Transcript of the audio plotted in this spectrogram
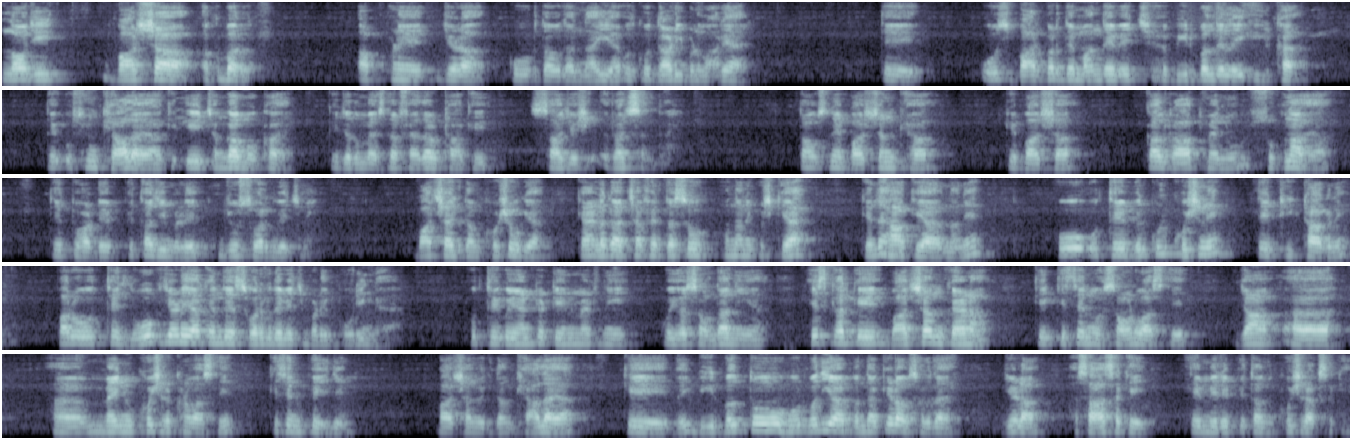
ਲਓ ਜੀ, ਬਾਦਸ਼ਾਹ ਅਕਬਰ ਆਪਣੇ ਜਿਹੜਾ ਕੋਟ ਦਾ ਉਹਦਾ ਨਾਈ ਹੈ, ਉਹਦੇ ਕੋਲ ਦਾੜੀ ਬਣਵਾ ਰਿਹਾ ਹੈ ਅਤੇ ਉਸ ਬਾਰਬਰ ਦੇ ਮਨ ਦੇ ਵਿੱਚ ਬੀਰਬਲ ਦੇ ਲਈ ਈਰਖਾ ਹੈ ਅਤੇ ਉਸਨੂੰ ਖਿਆਲ ਆਇਆ ਕਿ ਇਹ ਚੰਗਾ ਮੌਕਾ ਹੈ ਕਿ ਜਦੋਂ ਮੈਂ ਇਸ ਦਾ ਫਾਇਦਾ ਉਠਾ ਕੇ ਸਾਜ਼ਿਸ਼ ਰਚ ਸਕਦਾ ਹਾਂ। ਤਾਂ ਉਸਨੇ ਬਾਦਸ਼ਾਹ ਨੂੰ ਕਿਹਾ ਕਿ ਬਾਦਸ਼ਾਹ, ਕੱਲ੍ਹ ਰਾਤ ਮੈਨੂੰ ਸੁਪਨਾ ਆਇਆ ਕਿ ਤੁਹਾਡੇ ਪਿਤਾ ਜੀ ਮਿਲੇ ਜੋ ਸਵਰਗ ਵਿੱਚ ਨੇ। ਬਾਦਸ਼ਾਹ ਇੱਕਦਮ ਖੁਸ਼ ਹੋ ਗਿਆ। ਕਹਿਣ ਲੱਗਾ, ਅੱਛਾ, ਫਿਰ ਦੱਸੋ, ਉਹਨਾਂ ਨੇ ਕੁਝ ਕਿਹਾ ਕਹਿੰਦੇ, ਹਾਂ, ਕਿਹਾ ਉਹਨਾਂ ਨੇ। ਉਹ ਉੱਥੇ ਬਿਲਕੁਲ ਖੁਸ਼ ਨੇ ਅਤੇ ਠੀਕ ਠਾਕ ਨੇ। ਪਰ ਉਹ ਉੱਥੇ ਲੋਕ ਜਿਹੜੇ ਆ, ਕਹਿੰਦੇ, ਸਵਰਗ ਦੇ ਵਿੱਚ ਬੜੇ ਬੋਰਿੰਗ ਹੈ। ਉੱਥੇ ਕੋਈ ਐਂਟਰਟੇਨਮੈਂਟ ਨਹੀਂ, ਕੋਈ ਹਸਾਉਂਦਾ ਨਹੀਂ ਹੈ। ਇਸ ਕਰਕੇ ਬਾਦਸ਼ਾਹ ਨੂੰ ਕਹਿਣਾ ਕਿ ਕਿਸੇ ਨੂੰ ਹਸਾਉਣ ਵਾਸਤੇ ਜਾਂ ਮੈਨੂੰ ਖੁਸ਼ ਰੱਖਣ ਵਾਸਤੇ ਕਿਸੇ ਨੂੰ ਭੇਜ ਦਿਓ ਬਾਦਸ਼ਾਹ ਨੂੰ ਇੱਕਦਮ ਖਿਆਲ ਆਇਆ ਕਿ ਬਈ ਬੀਰਬਲ ਤੋਂ ਹੋਰ ਵਧੀਆ ਬੰਦਾ ਕਿਹੜਾ ਹੋ ਸਕਦਾ ਹੈ, ਜਿਹੜਾ ਹਸਾ ਸਕੇ ਅਤੇ ਮੇਰੇ ਪਿਤਾ ਨੂੰ ਖੁਸ਼ ਰੱਖ ਸਕੇ।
